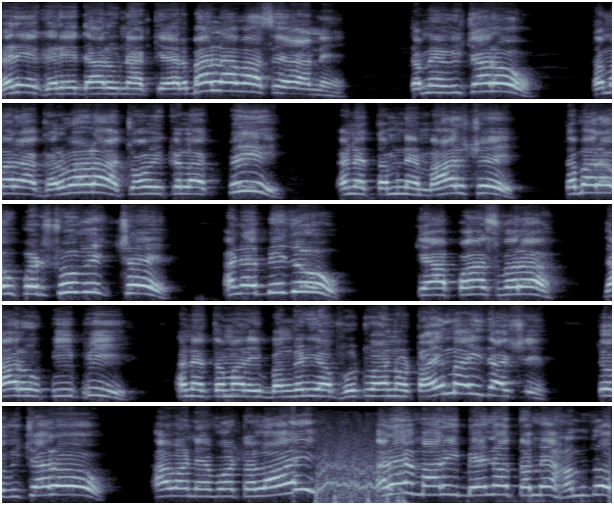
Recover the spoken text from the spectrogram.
ઘરે ઘરે દારૂના કેરબા લાવવા છે આને. તમે વિચારો, તમારા ઘરવાળા ચોવીસ કલાક પી અને તમને મારશે. તમારા ઉપર શું વીજ છે? અને બીજું, કે આ પાંચ વર્ષ દારૂ પી પી અને તમારી બંગડીયા ફૂટવાનો ટાઈમ આવી જશે. તો વિચારો, આવાને વોટલાય અરે મારી બહેનો, તમે સમજો.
